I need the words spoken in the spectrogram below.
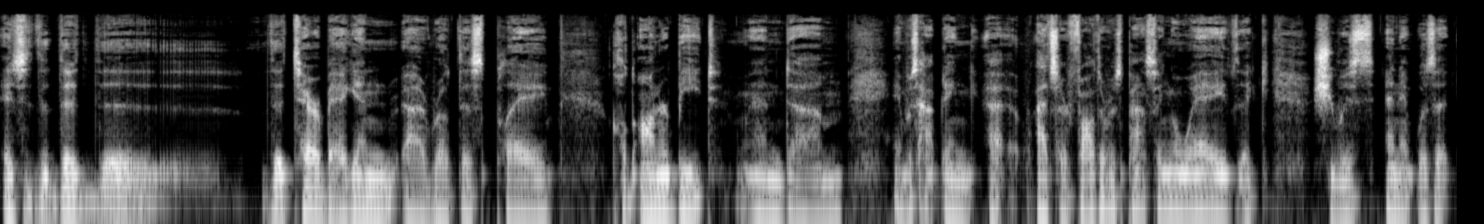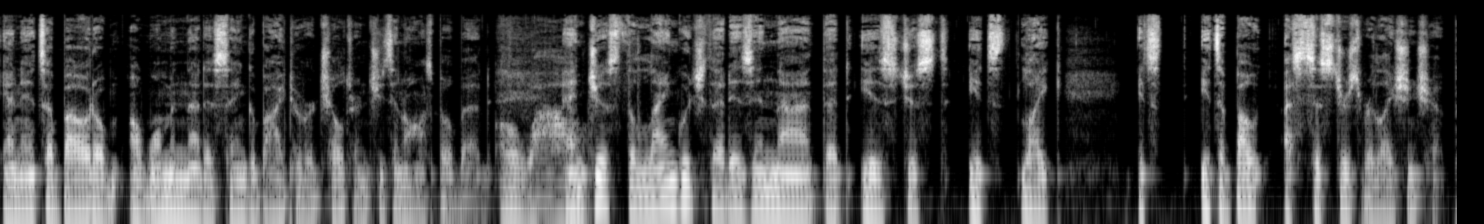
it's the the the, the Tara Beagan uh, wrote this play called Honor Beat, and um, it was happening uh, as her father was passing away. Like she was, and it was, a, and it's about a, a woman that is saying goodbye to her children. She's in a hospital bed. Oh, wow. And just the language that is in that, that is just, it's like, it's it's about a sister's relationship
